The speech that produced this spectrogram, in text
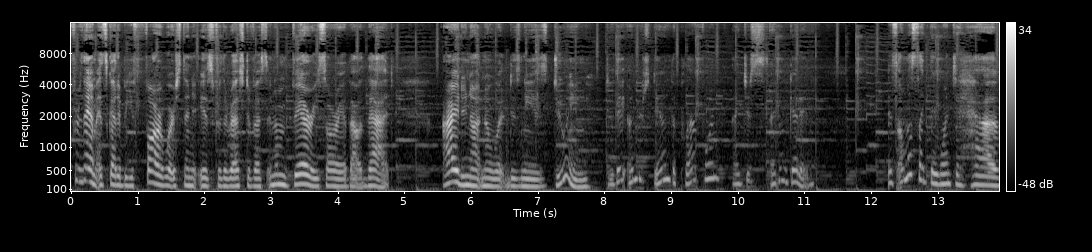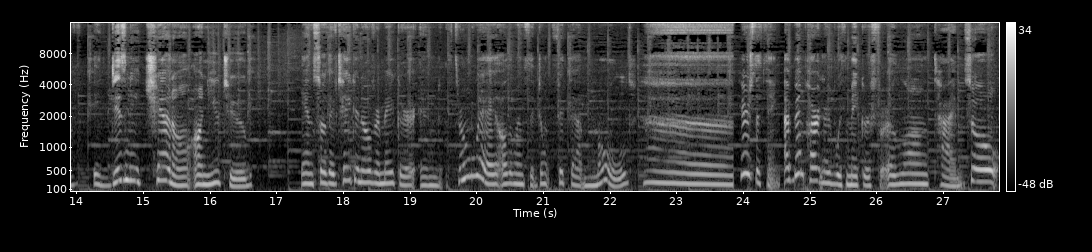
For them, it's got to be far worse than it is for the rest of us, and I'm very sorry about that. I do not know what Disney is doing. Do they understand the platform? I just, I don't get it. It's almost like they want to have a Disney channel on YouTube and so they've taken over Maker and thrown away all the ones that don't fit that mold. Uh, here's the thing. I've been partnered with Maker for a long time. So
